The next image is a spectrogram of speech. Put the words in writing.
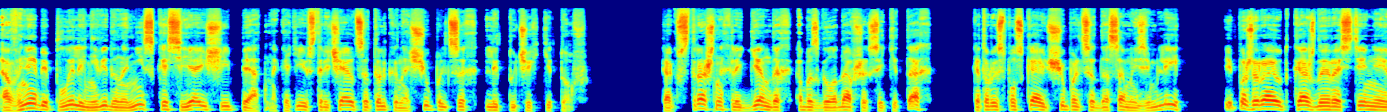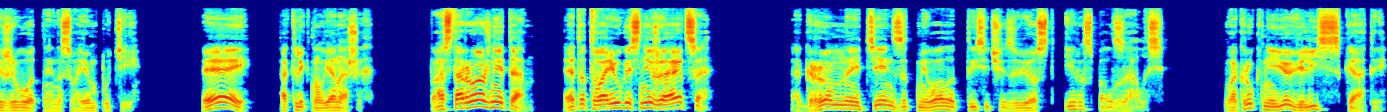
А в небе плыли невиданно низко сияющие пятна, какие встречаются только на щупальцах летучих китов. Как в страшных легендах об изголодавшихся китах, которые спускают щупальца до самой земли и пожирают каждое растение и животное на своем пути. «Эй!» — окликнул я наших. «Поосторожней там! Эта тварюга снижается!» Огромная тень затмевала тысячи звезд и расползалась. Вокруг нее велись скаты.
